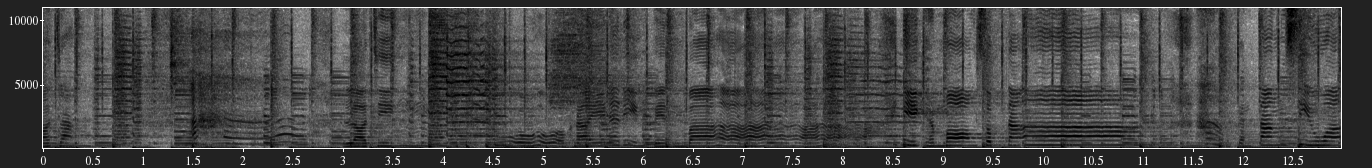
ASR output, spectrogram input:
่อจังหล่อจริง โอ้ใครนั่นยิ่งเป็นบ้า อีแค่มองสบตา ห้ามกันตั้งสิวะ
